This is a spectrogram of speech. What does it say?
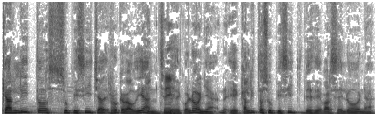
Carlitos Supicic, Roque Baudián Sí. desde Colonia, eh, Carlitos Supicic desde Barcelona,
